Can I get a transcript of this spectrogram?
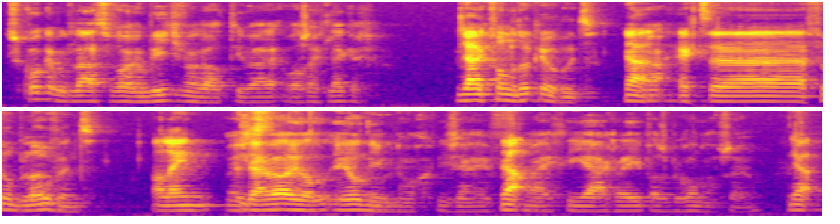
Skok heb ik laatst wel een biertje van gehad. Die wa- was echt lekker. Ja, ik vond het ook heel goed. Ja, Ja. echt veelbelovend. Alleen... We zijn wel heel, heel nieuw nog. Die zijn volgens Ja. mij echt een jaar geleden pas begonnen of zo. Ja,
